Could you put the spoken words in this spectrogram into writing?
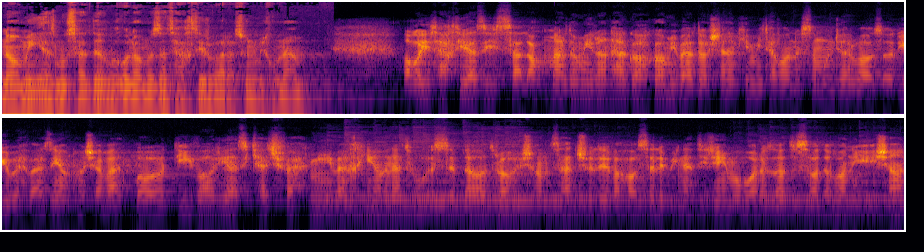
نامه ای از مصدق و غلامرضا تختی رو براتون می‌خونم. آقای تختی عزیز سلام. مردم ایران هرگاه می برداشتند که می توانست منجر به آزادی و بهورزی آنها شود. با دیواری از کچفهمی و خیانت و استبداد راهشان سد شده و حاصل بینتیجه مبارزات صادقانه ایشان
